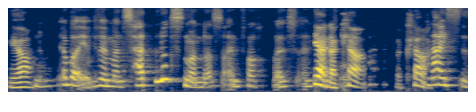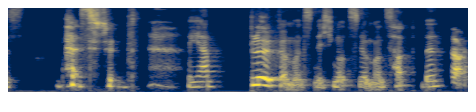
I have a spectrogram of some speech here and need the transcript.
ja. Ne? Aber wenn man es hat, nutzt man das einfach, weil es einfach Ja, na klar, na klar. nice ist. Das stimmt. Ja, blöd, wenn man es nicht nutzt, wenn man es hat. Ne? Ja,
